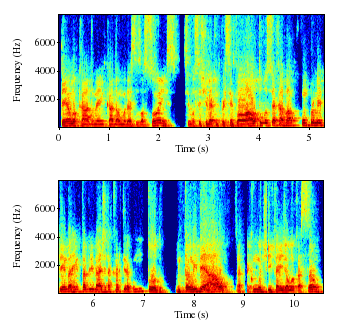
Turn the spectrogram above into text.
tem alocado né, em cada uma dessas ações, se você estiver com um percentual alto, você acaba comprometendo a rentabilidade da carteira como um todo. Então, o ideal, até como dica aí de alocação,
